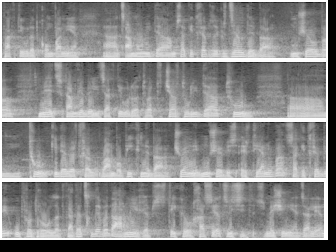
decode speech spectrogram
ფაქტიურად კომპანია წამოვიდა ამ საკითხებზე. გრძელდება მუშაობა. მეც გამგებელიც აქტიურად ვარ ჩართული და თუ თუ კიდევ ერთხელ ვამბობ, იქნება ჩვენი მუშების ერთიანობა, საკითხები უფრო დროულად გადაწყდება და არ მიიღებს სტიქიურ ხასიათს, ვისიც მეშინია ძალიან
